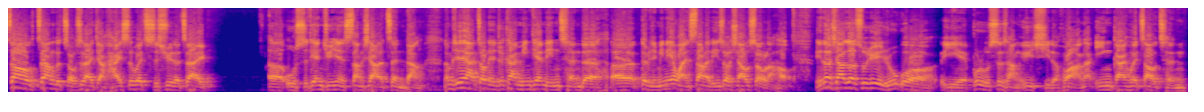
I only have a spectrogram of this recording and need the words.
照这样的走势来讲，还是会持续的在。呃，五十天均线上下的震荡。那么接下来重点就看明天凌晨的，呃，对不起，明天晚上的零售销售了哈。零售销售数据如果也不如市场预期的话，那应该会造成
